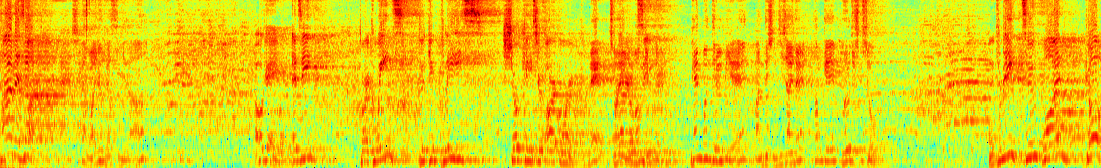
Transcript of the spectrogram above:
Time is up. 시간 완료되었습니다. Okay, Itzy, to our queens, could you please showcase your artwork? 네, 저희 여러분들 팬분들을 위해 만드신 디자인을 함께 보여주십시오. And three, two, one, go!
